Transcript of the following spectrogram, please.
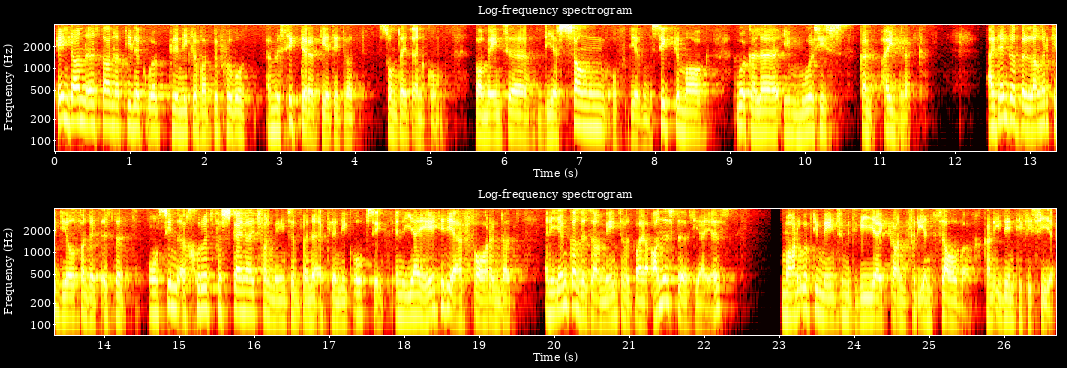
En dan is daar natuurlik ook klinieke wat byvoorbeeld 'n musiekterapeut het wat soms inkom waar mense deur sang of deur musiek te maak ook hulle emosies kan uitdruk. Ek dink 'n belangrike deel van dit is dat ons sien 'n groot verskeidenheid van mense binne 'n kliniek opset en jy het hierdie ervaring dat aan die een kant is daar mense wat baie anderste as jy is, maar ook die mense met wie jy kan vereenselwig, kan identifiseer.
